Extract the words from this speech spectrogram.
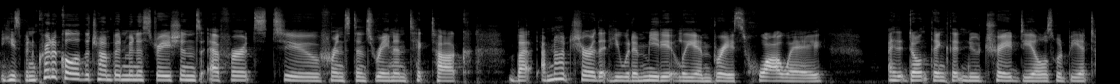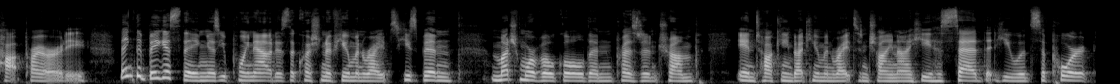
He's been critical of the Trump administration's efforts to, for instance, rein in TikTok, but I'm not sure that he would immediately embrace Huawei I don't think that new trade deals would be a top priority. I think the biggest thing, as you point out, is the question of human rights. He's been much more vocal than President Trump in talking about human rights in China. He has said that he would support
